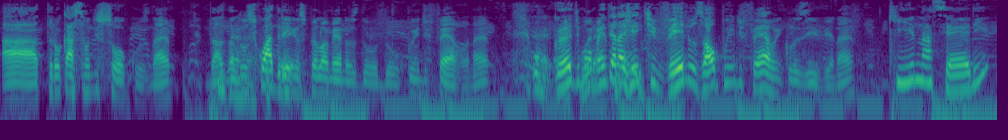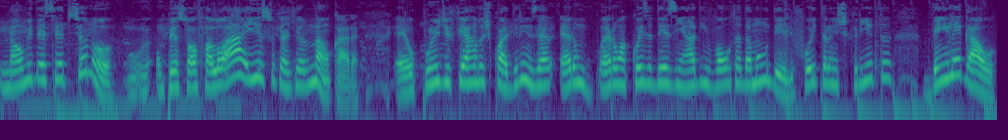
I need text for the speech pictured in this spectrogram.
a trocação de socos, né? Nos quadrinhos, pelo menos, do, do Punho de Ferro, né? O É, grande momento era a gente ver ele usar o Punho de Ferro, inclusive, né? que na série não me decepcionou. Um, um pessoal falou, ah, isso que aquilo. Não, cara. É, o punho de ferro nos quadrinhos era, era, um, era uma coisa desenhada em volta da mão dele. Foi transcrita bem legal.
